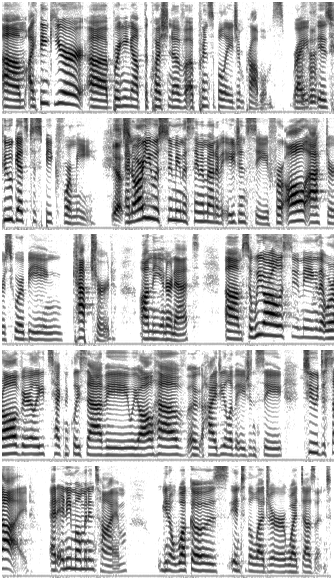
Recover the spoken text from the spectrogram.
um, I think you're uh, bringing up the question of uh, principal agent problems, right? Is who gets to speak for me? Yes. And are you assuming the same amount of agency for all actors who are being captured on the internet? Um, so we are all assuming that we're all very technically savvy. We all have a high deal of agency to decide at any moment in time, you know, what goes into the ledger, or what doesn't.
